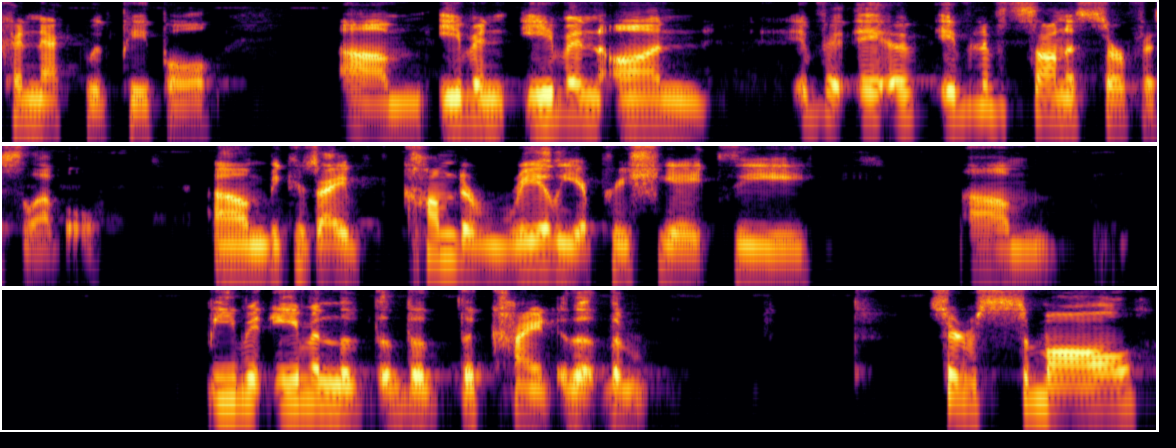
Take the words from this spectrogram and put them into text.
connect with people, um, even even on if it, if, even if it's on a surface level, um, because I've come to really appreciate the um, even even the the, the, the kind the, the sort of small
